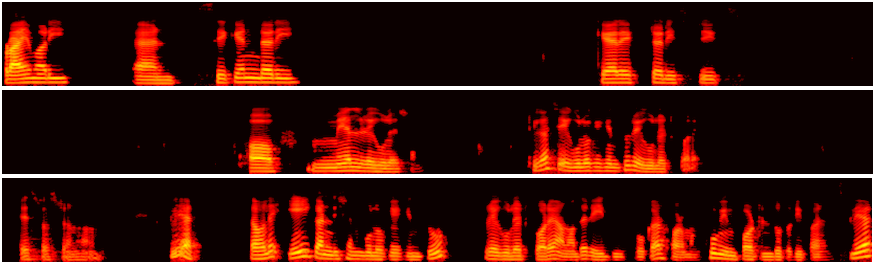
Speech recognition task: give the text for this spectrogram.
primary and secondary characteristics of male regulation, ঠিক আছে? এগুলোকে কিন্তু রেগুলেট করে। টেস্টোস্টেরন হরমোন ক্লিয়ার তাহলে এই কন্ডিশনগুলোকে কিন্তু রেগুলেট করে আমাদের এই দু প্রকার হরমোন খুব ইম্পর্টেন্ট দুটো ডিফারেন্স ক্লিয়ার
